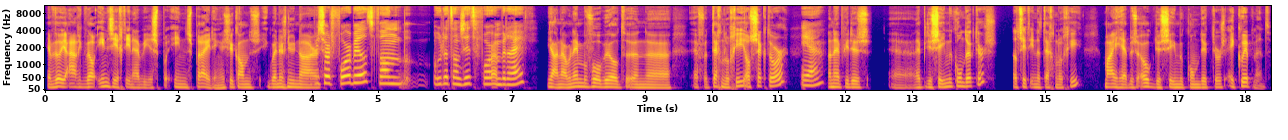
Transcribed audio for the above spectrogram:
Ja, wil je eigenlijk wel inzicht in hebben in sp- in spreiding. Dus je kan dus, ik ben dus nu Heb je naar. een soort voorbeeld van hoe dat dan zit voor een bedrijf? Ja, nou, we nemen bijvoorbeeld een eh, even technologie als sector. Ja, Dan heb je dus eh, dan heb je de semiconductors. Dat zit in de technologie. Maar je hebt dus ook de semiconductors equipment.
